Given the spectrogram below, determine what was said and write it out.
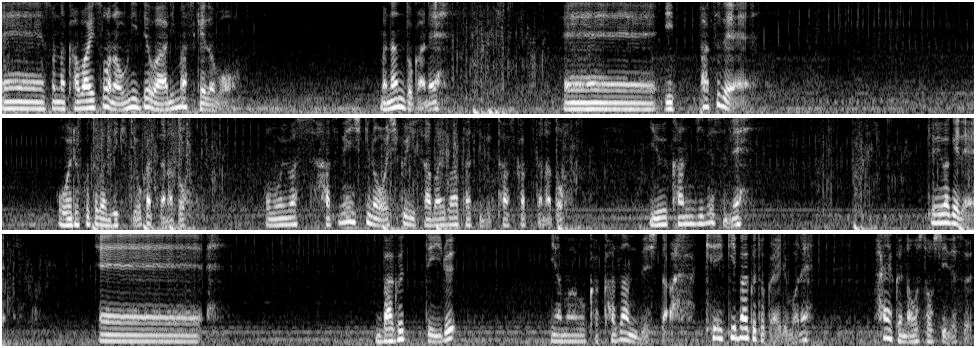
えー、そんなかわいそうな鬼ではありますけども、まあ、なんとかね、えー、一発で終えることができてよかったなと思います。発電式の低いサバイバーたちで助かったなという感じですね。というわけで、えー、バグっている山岡火山でした。ケーキバグとかよりもね、早く直してほしいです。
